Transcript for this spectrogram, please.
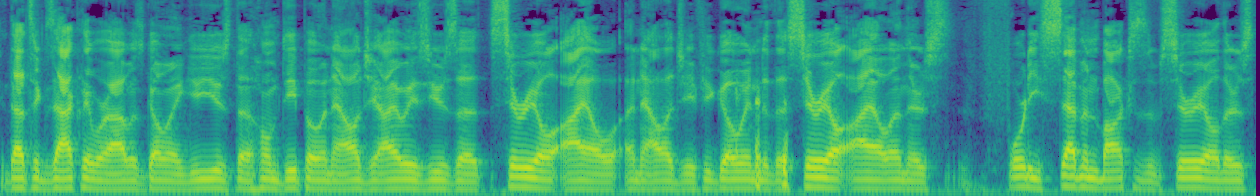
That's exactly where I was going. You use the Home Depot analogy. I always use a cereal aisle analogy. If you go into the cereal aisle and there's 47 boxes of cereal. There's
